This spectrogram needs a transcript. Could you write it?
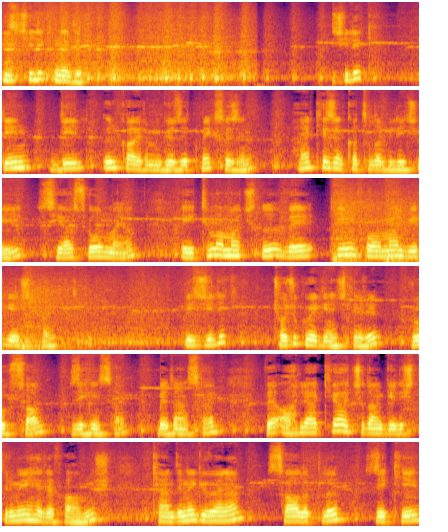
İzcilik nedir? İzcilik, din, dil, ırk ayrımı gözetmeksizin herkesin katılabileceği, siyasi olmayan, eğitim amaçlı ve informal bir gençlik hareketidir. İzcilik, çocuk ve gençleri ruhsal, zihinsel, bedensel ve ahlaki açıdan geliştirmeyi hedef almış, kendine güvenen, sağlıklı, zeki,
